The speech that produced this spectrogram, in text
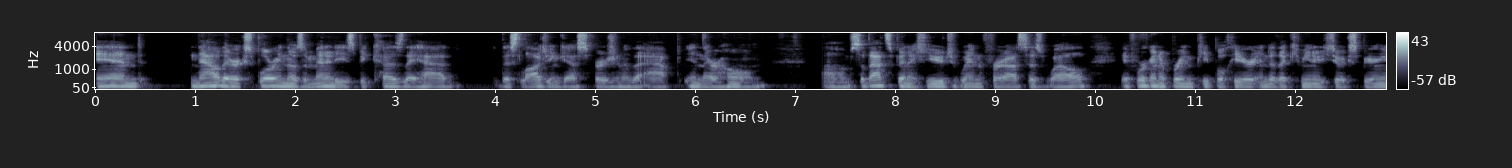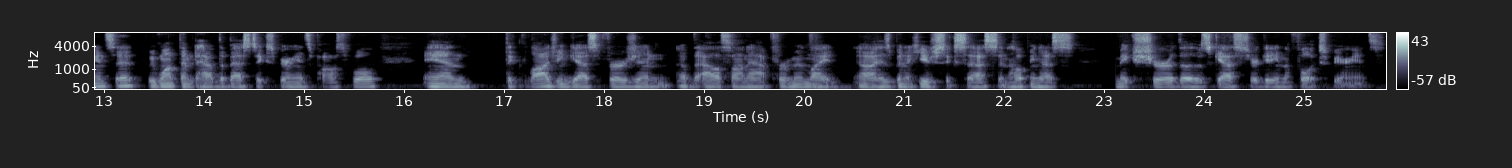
And now they're exploring those amenities because they had this lodging guest version of the app in their home. Um, so that's been a huge win for us as well. If we're going to bring people here into the community to experience it, we want them to have the best experience possible. And the lodging guest version of the Alosant app for Moonlight uh, has been a huge success in helping us make sure those guests are getting the full experience.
